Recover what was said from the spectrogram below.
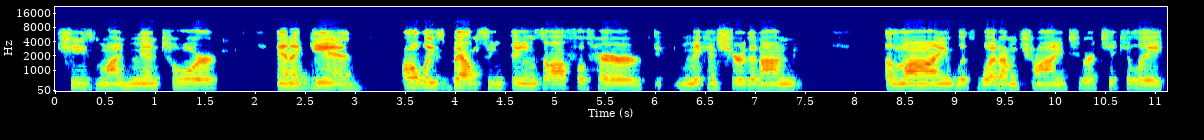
she's my mentor. And again, always bouncing things off of her, making sure that I'm aligned with what I'm trying to articulate,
